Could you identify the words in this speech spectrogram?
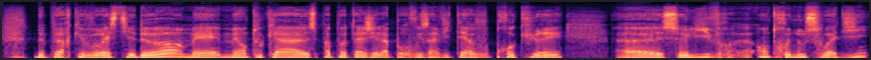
de peur que vous restiez dehors, mais, mais en tout cas, ce papotage est là pour vous inviter à vous procurer ce livre Entre nous soit dit.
